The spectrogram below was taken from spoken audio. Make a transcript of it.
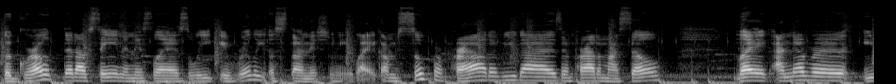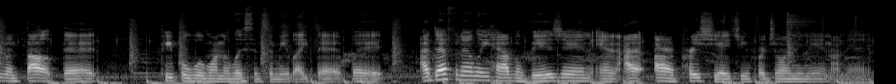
the growth that I've seen in this last week, it really astonished me. Like, I'm super proud of you guys and proud of myself. Like, I never even thought that people would want to listen to me like that, but I definitely have a vision and I, I appreciate you for joining in on that.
